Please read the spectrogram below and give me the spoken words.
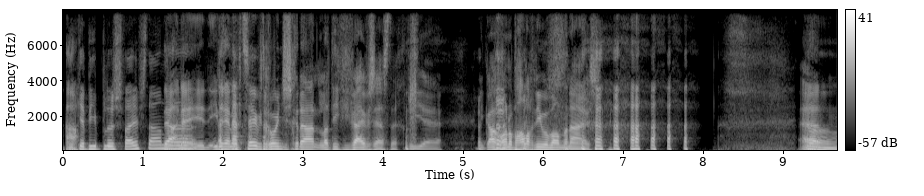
Ah. Ik heb hier plus 5 staan. Ja, eh. nee, iedereen heeft 70 rondjes gedaan. Latifi 65. Die, eh, die kan gewoon op half nieuwe banden naar huis. Oh.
